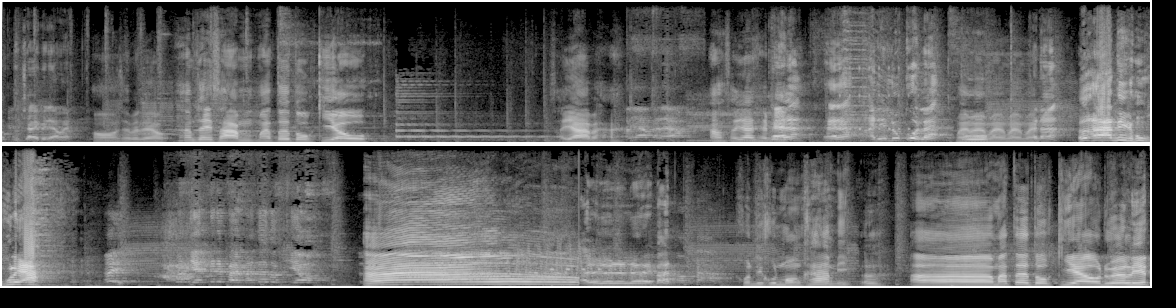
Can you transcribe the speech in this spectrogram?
ก็กูใช้ไปแล้วไง อ๋อใช้ไปแล้ว ห้ามใช้ซ้ำมาสเตอร์โตเกียว สายยาไปอะระยะไปแล้วเอ้าสายยาใช้ไปแพ้ละแพ้ละอันนี้ลูกกดแล้วไม่ไม่ไม่ไม่ไม่ชนะเอออะนี่ถูกกูเลยอะเฮ้ยก็เย็นไม่ได้ไปมาสเตอร์โตเกียวอ้าวเอาเร็วๆเร็วๆไอ้บัสคนที่คุณมองข้ามอีก เออเอ่อมาสเตอร์โตเกียวดูเอลิส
